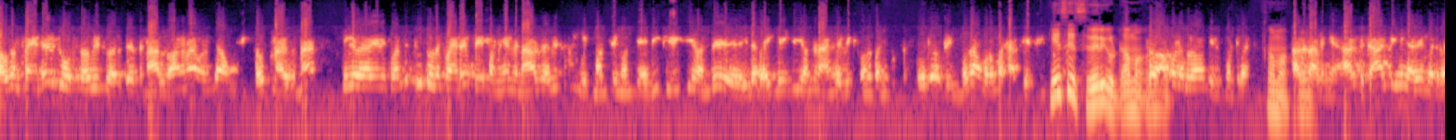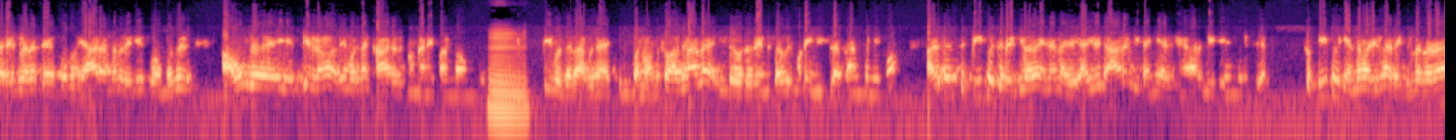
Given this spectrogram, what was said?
தௌசண்ட் ஃபைவ் ஹண்ட்ரட்க்கு ஒரு சர்வீஸ் வருது. நாலு வாங்கினா வந்து அவங்க சிக்ஸ் தௌசண்ட் ஆகுதுன்னா நீங்க எனக்கு வந்து two thousand five hundred pay பண்ணுங்க. இந்த நாலு சர்வீஸ் உங்களுக்கு மந்த்லி மந்த்லி வீக்லி வீக்லி வந்து இல்ல பைக் வீக்லி வந்து நாங்களே வீட்டுக்கு வந்து பண்ணி கொடுத்து போறோம் அப்படிங்கும்போது அவங்க ரொம்ப ஹாப்பியா feel yes yes very good ஆமாம் ஸோ அஃபோர்டபுளாகவும் ஃபீல் பண்றாங்க ஆமாம் அதனாலங்க. அடுத்து கார்டிங் அதே மாதிரி தான் ரெகுலரா தேவைப்படும். யாரா இருந்தாலும் வெளியே போகும்போது அவங்க எப்படி இருக்காங்களோ அதே மாதிரி தான் கார் இருக்கணும்னு நினைப்பாங்க அவங்க. பீப்புள்ஸ் எல்லாம் அப்படிதான் திங்க் பண்ணுவாங்க. ஸோ அதனால இந்த ஒரு ரெண்டு சர்வீஸ் மட்டும் இனிஷியலா பிளான் பண்ணிருக்கோம் அடுத்தடுத்து பீப்புள்ஸ் ரெகுலரா என்னென்ன இதுக்கு ஆர்எம்பி தனியா இருக்கு ஆர்எம்பி டீம் இருக்கு. ஸோ பீப்புளுக்கு எந்த மாதிரி எல்லாம் ரெகுலரா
